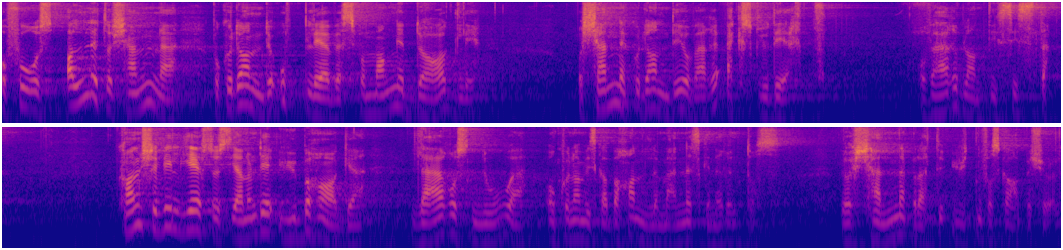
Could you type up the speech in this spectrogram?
å få oss alle til å kjenne på hvordan det oppleves for mange daglig. Å kjenne hvordan det er å være ekskludert. Å være blant de siste. Kanskje vil Jesus gjennom det ubehaget lære oss noe om hvordan vi skal behandle menneskene rundt oss. Ved å kjenne på dette utenforskapet sjøl.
